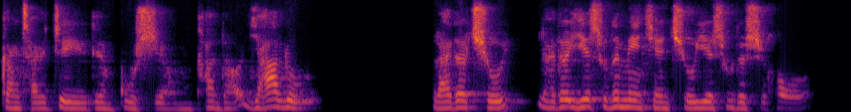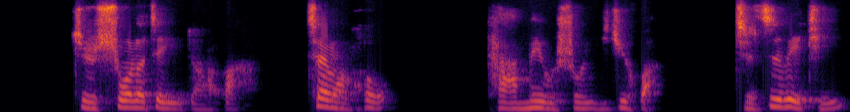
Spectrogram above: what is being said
刚才这一段故事啊，我们看到亚鲁来到求来到耶稣的面前求耶稣的时候，只说了这一段话，再往后他没有说一句话，只字未提。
